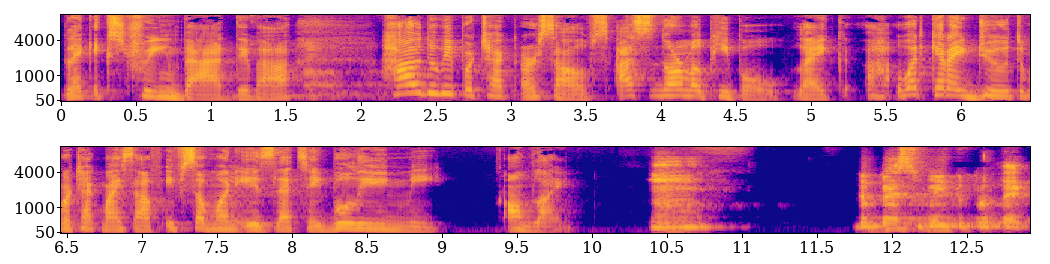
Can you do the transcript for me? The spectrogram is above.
Like extreme bad, di ba? How do we protect ourselves as normal people? Like, what can I do to protect myself if someone is, let's say, bullying me online? Mm, the best way to protect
